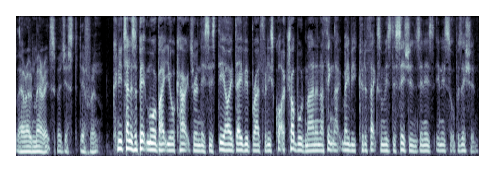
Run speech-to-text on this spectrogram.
their own merits, but just different. Can you tell us a bit more about your character in this? This Di David Bradford. He's quite a troubled man, and I think that maybe could affect some of his decisions in his in his sort of position.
